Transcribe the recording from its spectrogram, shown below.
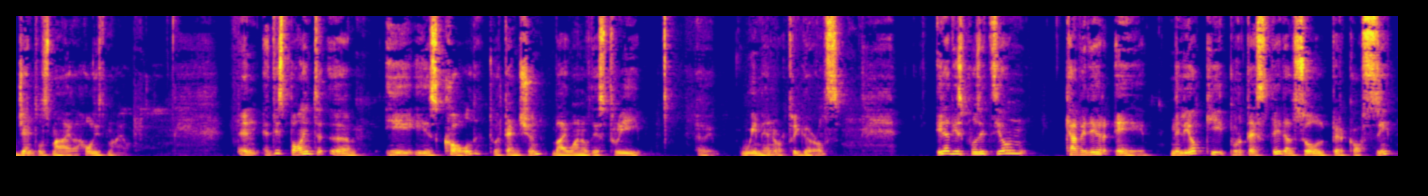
gentle smile, a holy smile. And at this point, um, he is called to attention by one of these three uh, women or three girls, e la disposizione che veder è negli occhi pur teste dal sol percossi,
